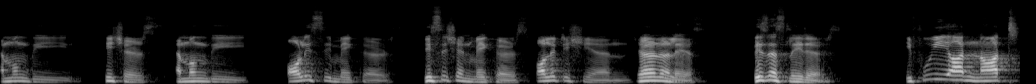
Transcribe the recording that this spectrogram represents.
among the teachers, among the policy makers, decision makers, politicians, journalists, business leaders, if we are not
